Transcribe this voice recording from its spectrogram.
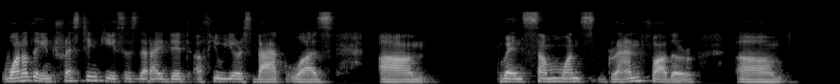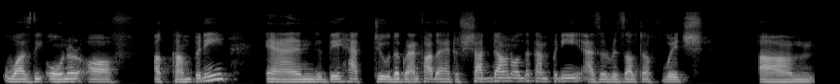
One of the interesting cases that i did a few years back was um, when someone's grandfather um, was the owner of a company and they had to the grandfather had to shut down all the company as a result of which um,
